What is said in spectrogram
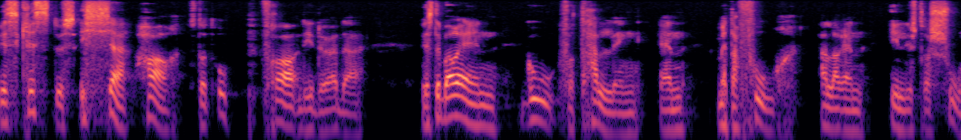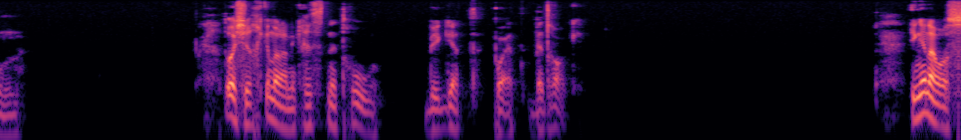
Hvis Kristus ikke har stått opp fra de døde, hvis det bare er en god fortelling, en metafor eller en illustrasjon, da er Kirken og den kristne tro bygget på et bedrag. Ingen av oss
